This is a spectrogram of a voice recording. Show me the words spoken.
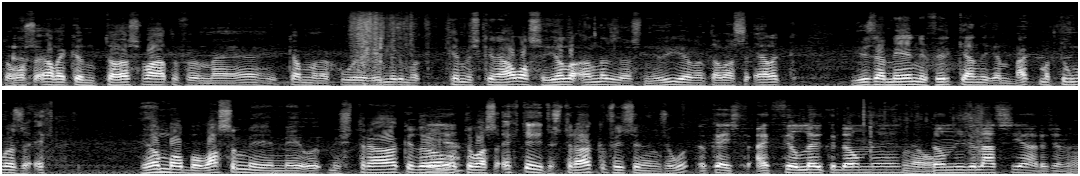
dat was eigenlijk een thuiswater voor mij. Hè. Ik kan me nog goed herinneren, maar het campuskanaal was heel anders dan nu. Hè, want dat was eigenlijk, juist dat in een vierkantige bak, maar toen was het echt helemaal bewassen met, met, met struiken eraan. Ja. Het was echt tegen de struikenvissen en zo. Oké, is eigenlijk veel leuker dan, eh, Ja. dan nu de laatste jaren, zeg maar.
